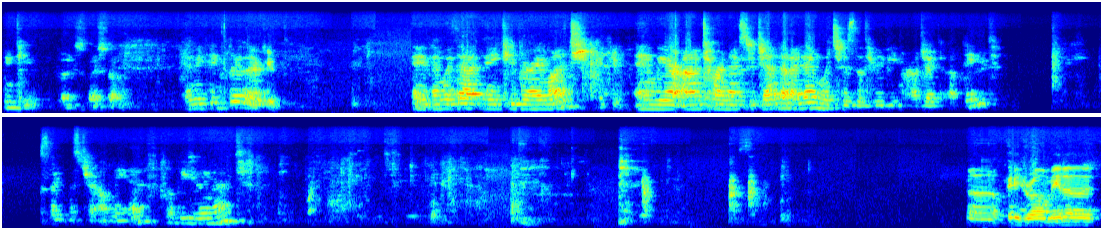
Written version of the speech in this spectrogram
Thank you. Thanks, thanks, Tom. Anything further? Thank you. Okay, then with that, thank you very much. Thank you. And we are on to our next agenda item, which is the three B project update. Looks like Mr. Almeida will be doing that. Uh, Pedro Almeida,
